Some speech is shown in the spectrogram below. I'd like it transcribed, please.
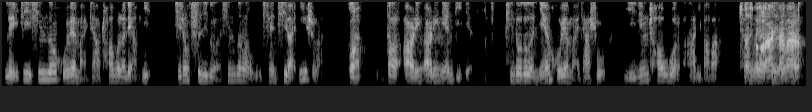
累计新增活跃买家超过了两亿，其中四季度呢新增了五千七百一十万。嚯，到了二零二零年底，拼多多的年活跃买家数已经超过了阿里巴巴，超过了阿里巴巴了，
